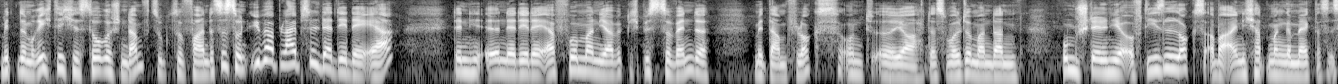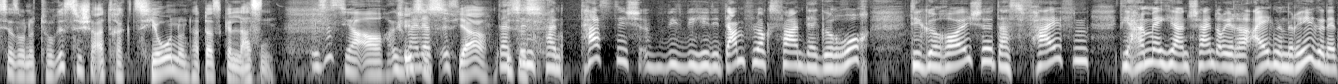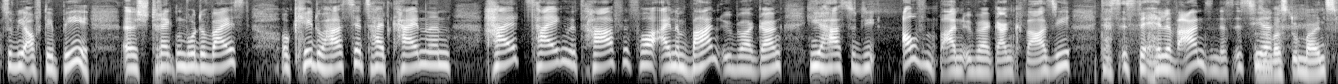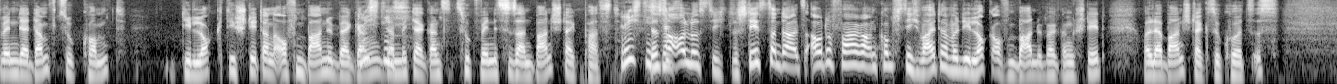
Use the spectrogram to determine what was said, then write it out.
mit einem richtig historischen Dampfzug zu fahren. Das ist so ein Überbleibsel der DDR. Denn in der DDR fuhr man ja wirklich bis zur Wende mit Dampfloks. Und äh, ja, das wollte man dann umstellen hier auf Dieselloks. Aber eigentlich hat man gemerkt, das ist ja so eine touristische Attraktion und hat das gelassen. Ist es ja auch. Ich Ist meine, das es, ist, ja, das ist sind es. fantastisch, wie, wie hier die Dampfloks fahren, der Geruch, die Geräusche, das Pfeifen. Die haben ja hier anscheinend auch ihre eigenen Regeln, nicht so wie auf DB-Strecken, wo du weißt, okay, du hast jetzt halt keinen halt zeigende Tafel vor einem Bahnübergang. Hier hast du die auf dem Bahnübergang quasi. Das ist der helle Wahnsinn. Das ist hier Also was du meinst, wenn der Dampfzug kommt, die Lok, die steht dann auf dem Bahnübergang, Richtig. damit der ganze Zug wenigstens an den Bahnsteig passt. Richtig, Das ist das- auch lustig. Du stehst dann da als Autofahrer und kommst nicht weiter, weil die Lok auf dem Bahnübergang steht, weil der Bahnsteig so kurz ist.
